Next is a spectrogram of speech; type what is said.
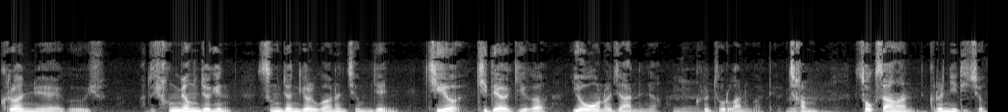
그런 류의 그 아주 혁명적인 승전 결과는 지금 이제 기어, 기대하기가 요원하지 않느냐 네. 그런 쪽으로 가는 것 같아요. 네. 참 속상한 그런 일이죠.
